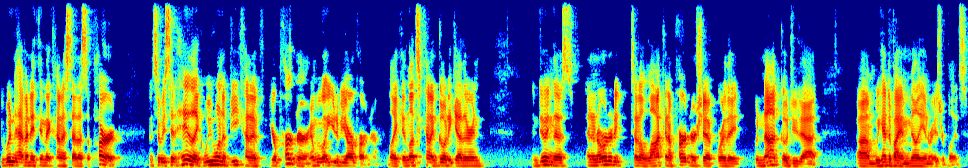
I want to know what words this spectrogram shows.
we wouldn't have anything that kind of set us apart. And so we said, hey, like we want to be kind of your partner, and we want you to be our partner, like, and let's kind of go together and in doing this. And in order to, to lock in a partnership where they would not go do that, um, we had to buy a million razor blades.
